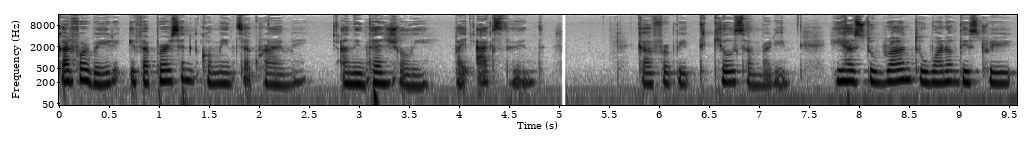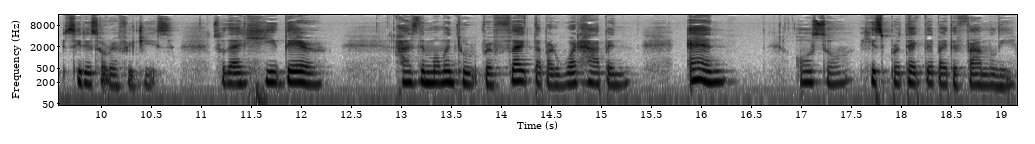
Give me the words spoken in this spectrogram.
God forbid, if a person commits a crime unintentionally by accident, God forbid, kill somebody, he has to run to one of these three cities of refugees so that he there has the moment to reflect about what happened and also he's protected by the family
